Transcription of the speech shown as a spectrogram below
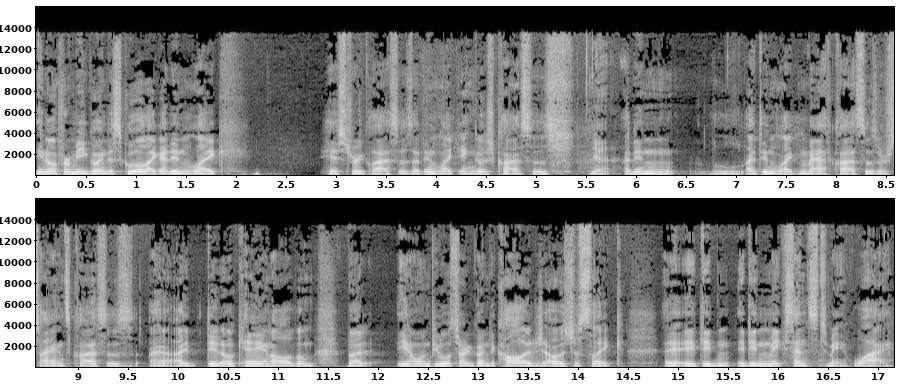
you know. For me, going to school, like I didn't like history classes, I didn't like English classes. Yeah. I didn't. I didn't like math classes or science classes. Uh, I did okay in all of them, but you know, when people started going to college, I was just like, it, it didn't. It didn't make sense to me. Why?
